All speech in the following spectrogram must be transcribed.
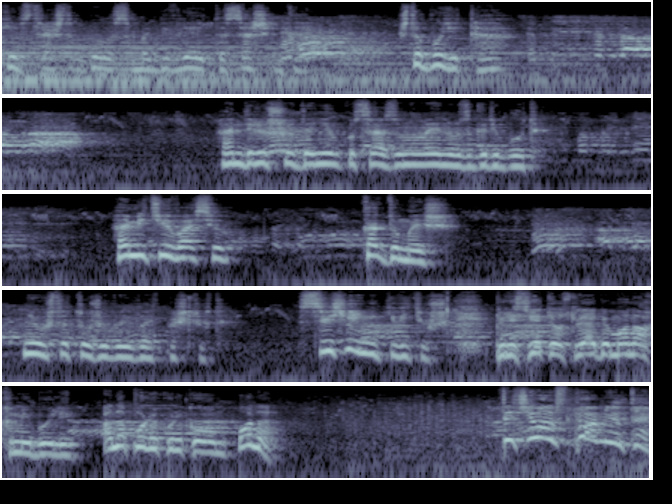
Каким страшным голосом объявляет-то Сашенька? Что будет-то, а? Андрюшу и Данилку сразу на войну сгребут. А Митю и Васю? Как думаешь? Неужто тоже воевать пошлют? Священники ведь уж. Перед Светой Слябе монахами были, а на поле Куликовом, она? Ты чего вспомнил-то?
